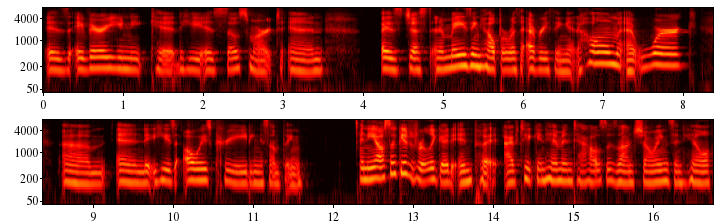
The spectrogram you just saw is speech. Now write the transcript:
is a very unique kid. He is so smart and is just an amazing helper with everything at home, at work. Um, and he's always creating something. And he also gives really good input. I've taken him into houses on showings and he'll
